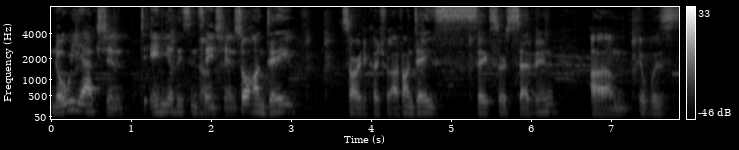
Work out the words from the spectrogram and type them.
no reaction to any of these No. sensations So on day, sorry to cut you off. On day six or seven, um, it was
